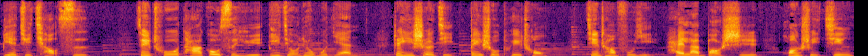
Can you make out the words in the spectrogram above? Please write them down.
别具巧思。最初，它构思于1965年，这一设计备受推崇，经常辅以海蓝宝石、黄水晶、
